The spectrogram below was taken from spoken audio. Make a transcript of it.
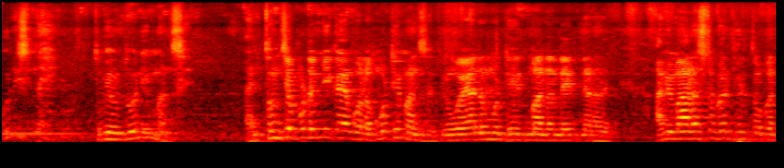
कोणीच नाही. तुम्ही हो दोन्ही माणसं. आणि तुमच्यापुढे मी काय बोला मोठे माणसं. तुम्ही वयानं मोठे आहेत मानानं आहेत ज्ञानानं आहेत. आम्ही महाराष्ट्रभर फिरतो पण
